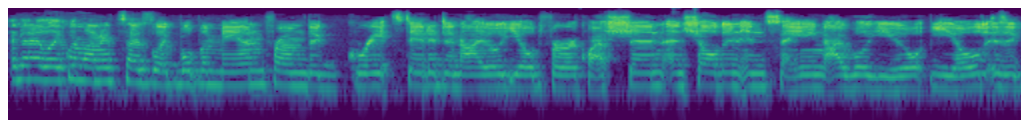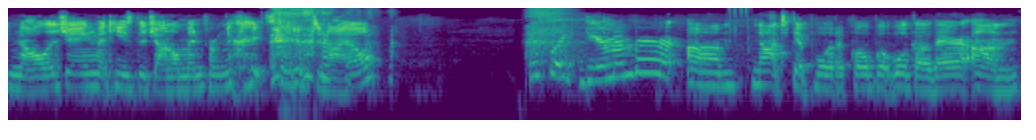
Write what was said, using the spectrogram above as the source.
And then I like when Leonard says, like, will the man from the great state of denial yield for a question? And Sheldon, in saying, I will yield, yield is acknowledging that he's the gentleman from the great state of denial. It's like, do you remember, um, not to get political, but we'll go there, um,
